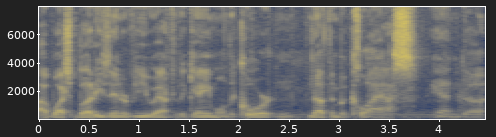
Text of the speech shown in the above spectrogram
I watched Buddy's interview after the game on the court, and nothing but class. And uh,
